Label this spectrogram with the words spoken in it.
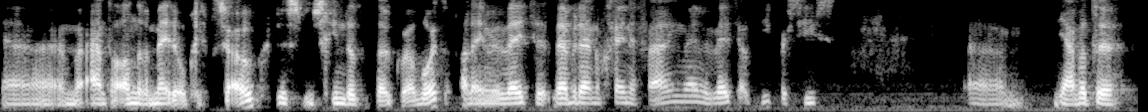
Uh, een aantal andere medeoprichters ook. Dus misschien dat het ook wel wordt. Alleen we weten, we hebben daar nog geen ervaring mee. We weten ook niet precies um, ja, wat de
